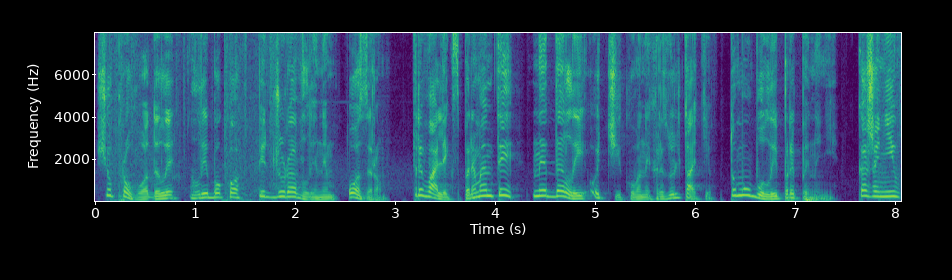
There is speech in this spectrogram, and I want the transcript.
що проводили глибоко під журавлиним озером. Тривалі експерименти не дали очікуваних результатів, тому були припинені. Кажанів,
